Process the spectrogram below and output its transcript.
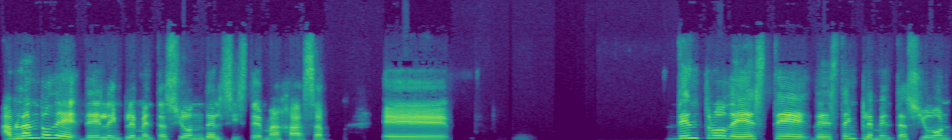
hablando de, la implementación del sistema HACCP, dentro de, este, de esta implementación,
